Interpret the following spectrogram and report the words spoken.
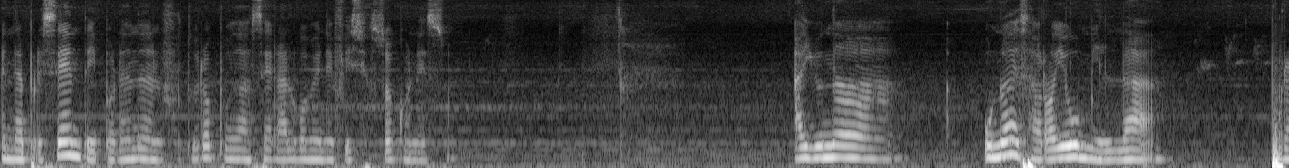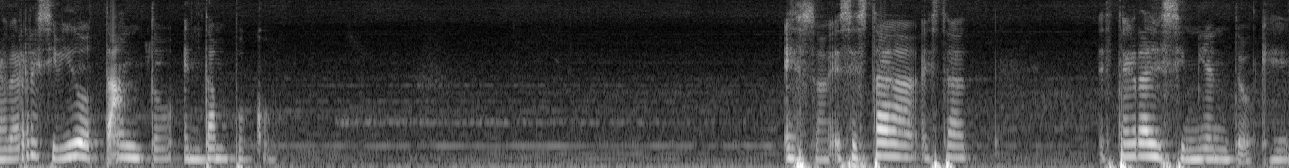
en el presente y por ende en el futuro puedo hacer algo beneficioso con eso. Hay una, uno desarrolla humildad por haber recibido tanto en tan poco. Eso, es esta, esta, este agradecimiento que,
